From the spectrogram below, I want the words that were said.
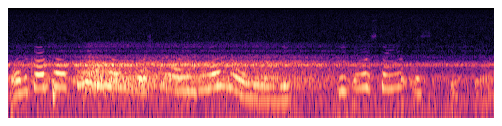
Sarı kart alsın mı? Başka oyuncular da olabilirdik. İlk maçtan yapmasın keşke ya.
